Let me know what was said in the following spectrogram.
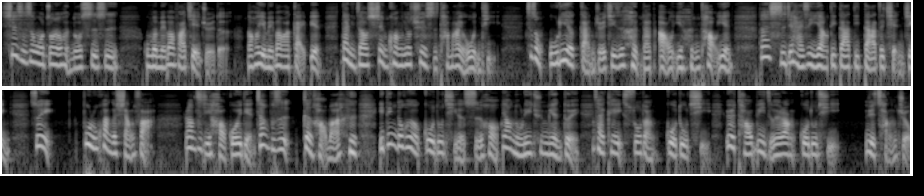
现实生活中有很多事是我们没办法解决的。然后也没办法改变，但你知道现况又确实他妈有问题，这种无力的感觉其实很难熬，也很讨厌。但是时间还是一样滴答滴答在前进，所以不如换个想法，让自己好过一点，这样不是更好吗？一定都会有过渡期的时候，要努力去面对，才可以缩短过渡期。越逃避只会让过渡期越长久，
